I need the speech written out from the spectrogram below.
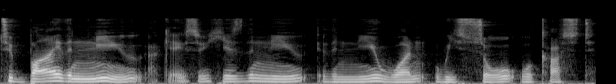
to buy the new okay so here's the new the new one we saw will cost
